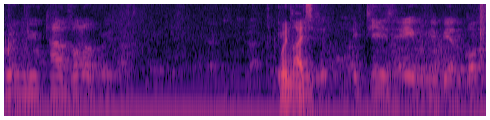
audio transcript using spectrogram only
Wouldn't you times 1 over it? Wouldn't I? If t is 8, wouldn't it be at the bottom?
